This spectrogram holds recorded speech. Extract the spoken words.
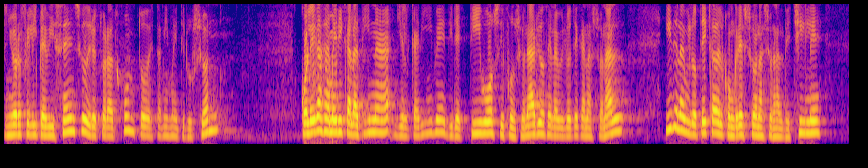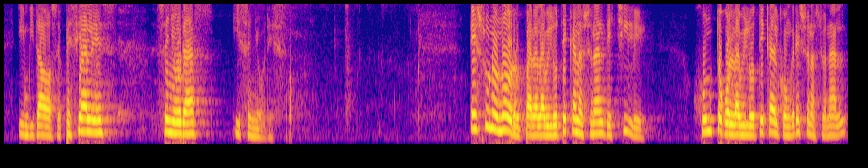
señor Felipe Vicencio, director adjunto de esta misma institución, colegas de América Latina y el Caribe, directivos y funcionarios de la Biblioteca Nacional y de la Biblioteca del Congreso Nacional de Chile, invitados especiales, señoras y señores. Es un honor para la Biblioteca Nacional de Chile, junto con la Biblioteca del Congreso Nacional,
